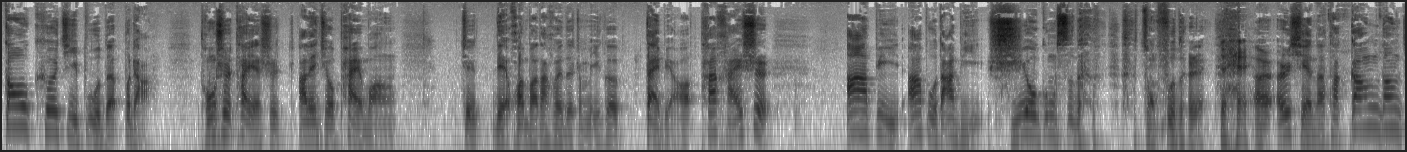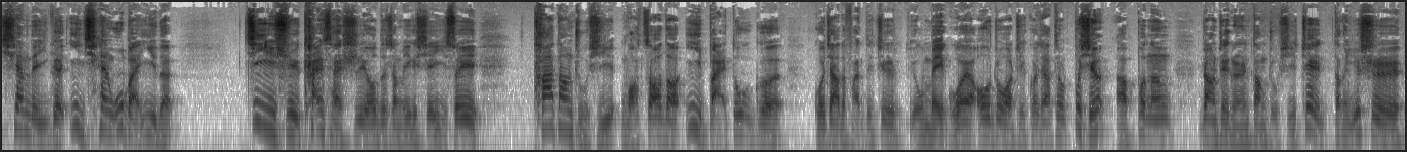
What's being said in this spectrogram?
高科技部的部长，同时他也是阿联酋派往这联环保大会的这么一个代表。他还是。阿比阿布达比石油公司的 总负责人，对，而而且呢，他刚刚签了一个一千五百亿的继续开采石油的这么一个协议，所以他当主席哇，遭到一百多个国家的反对，这个有美国呀、欧洲啊这些国家他说不行啊，不能让这个人当主席，这等于是。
